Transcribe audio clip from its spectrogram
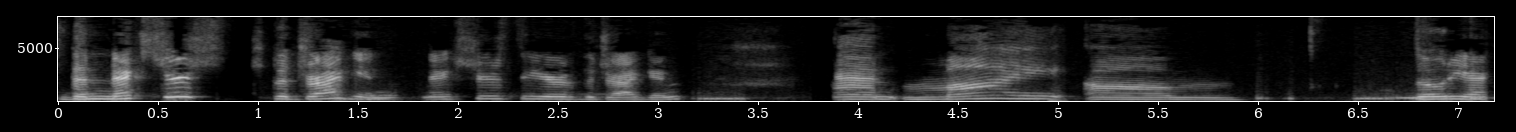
the next year's the dragon. Next year's the year of the dragon. And my um zodiac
